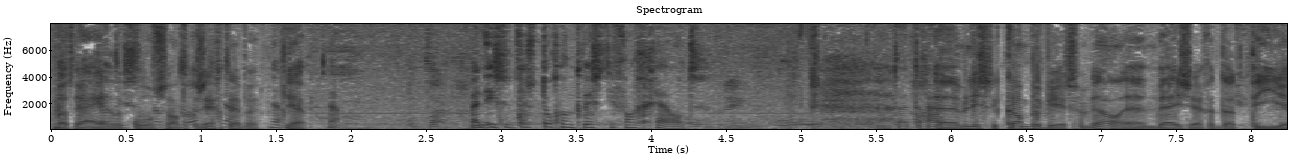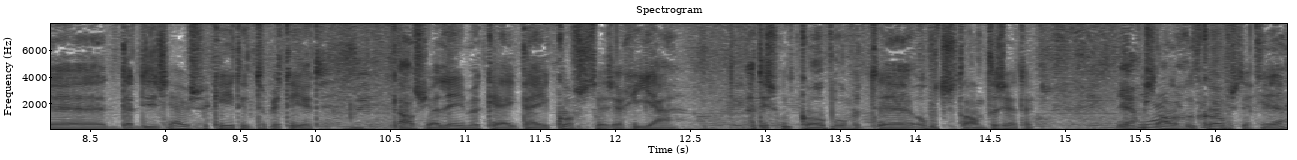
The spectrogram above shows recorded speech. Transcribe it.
Wat wij eigenlijk constant gezegd hebben. Ja. En is het dus toch een kwestie van geld? Want daar draait Eh, minister Kamp beweert van wel. En wij zeggen dat hij eh, dat hij de cijfers verkeerd interpreteert. Als je alleen maar kijkt naar je kosten, zeg je ja, het is goedkoper om het eh, op het strand te zetten. Ja. Dat is het allergoedkoopste. Ja?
